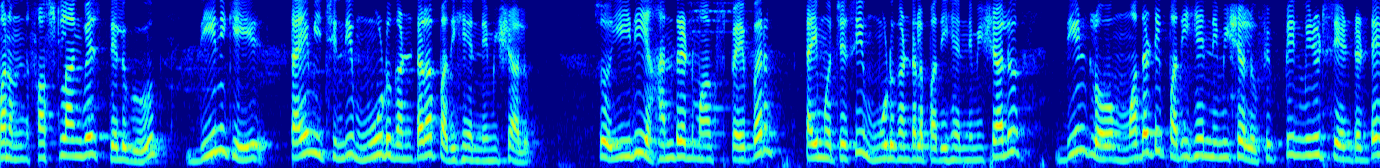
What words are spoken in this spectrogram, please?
మనం ఫస్ట్ లాంగ్వేజ్ తెలుగు. దీనికి టైం ఇచ్చింది మూడు గంటల పదిహేను నిమిషాలు. సో ఇది హండ్రెడ్ మార్క్స్ పేపర్. టైం వచ్చేసి మూడు గంటల పదిహేను నిమిషాలు. దీంట్లో మొదటి పదిహేను నిమిషాలు ఫిఫ్టీన్ మినిట్స్ ఏంటంటే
